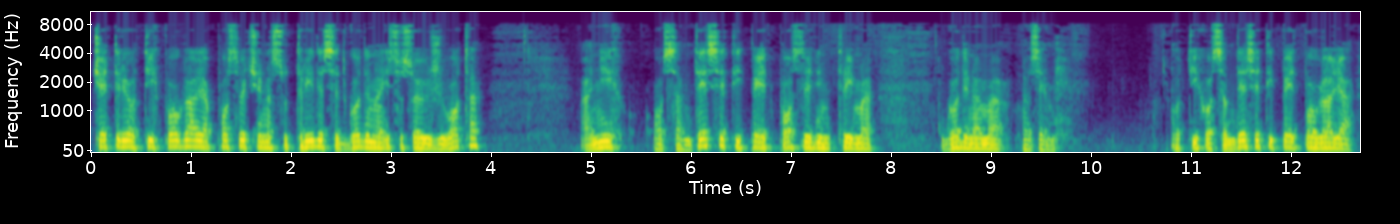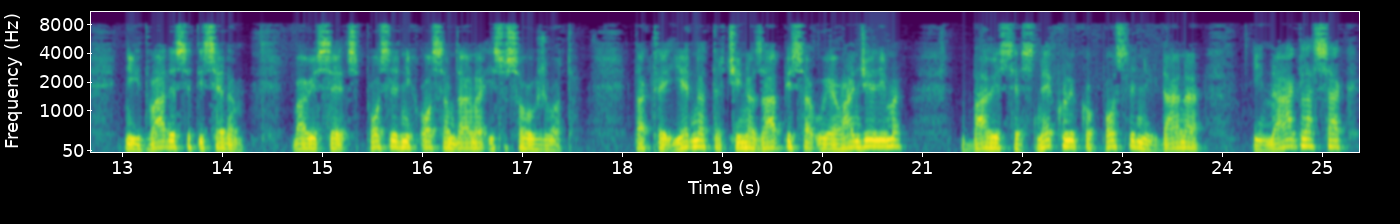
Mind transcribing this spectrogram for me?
Četiri od tih poglavlja posvećena su 30 godina Isusovih života, a njih 85 posljednjim trima godinama na zemlji. Od tih 85 poglavlja, njih 27 bavi se s posljednjih osam dana Isusovog života. Dakle, jedna trećina zapisa u evanđeljima bavi se s nekoliko posljednjih dana i naglasak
